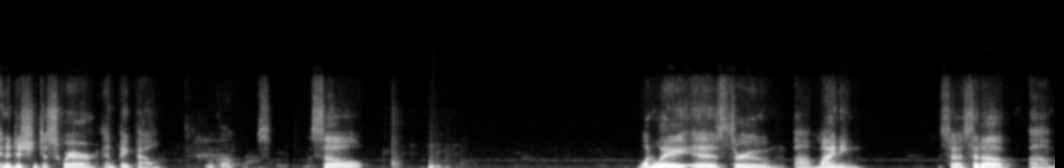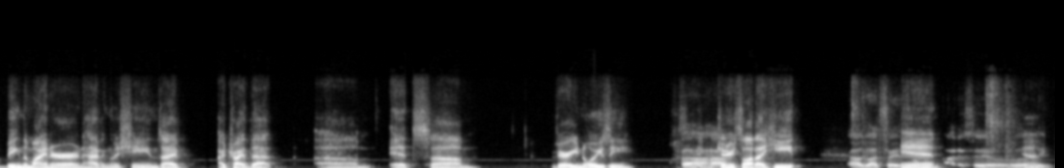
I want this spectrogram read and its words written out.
in addition to Square and PayPal. Okay. So one way is through uh, mining. So instead of um, being the miner and having the machines, I I tried that. Um, it's um, very noisy. Uh-huh. It generates a lot of heat. I was about to say, and, and,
